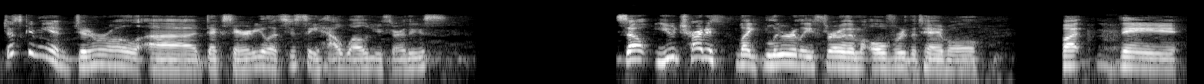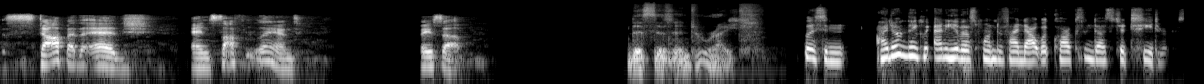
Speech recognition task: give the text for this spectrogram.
Just give me a general uh, dexterity. Let's just see how well you throw these. So you try to like literally throw them over the table, but they stop at the edge and softly land face up. This isn't right. Listen, I don't think any of us want to find out what Clarkson does to cheaters.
